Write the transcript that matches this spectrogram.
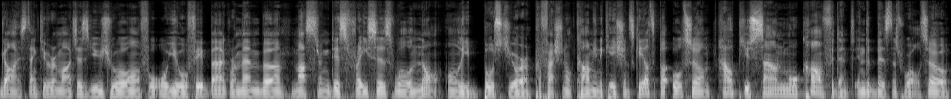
Guys, thank you very much as usual for all your feedback. Remember, mastering these phrases will not only boost your professional communication skills, but also help you sound more confident in the business world. So,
